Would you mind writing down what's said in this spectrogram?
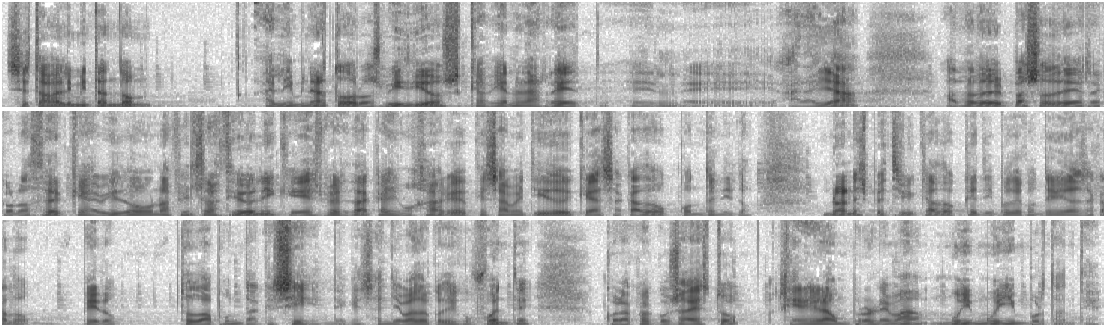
se estaba limitando a eliminar todos los vídeos que habían en la red. Eh, ahora ya ha dado el paso de reconocer que ha habido una filtración y que es verdad que hay un hacker que se ha metido y que ha sacado contenido. No han especificado qué tipo de contenido ha sacado, pero todo apunta que sí, de que se han llevado el código fuente, con la cual cosa esto genera un problema muy muy importante.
